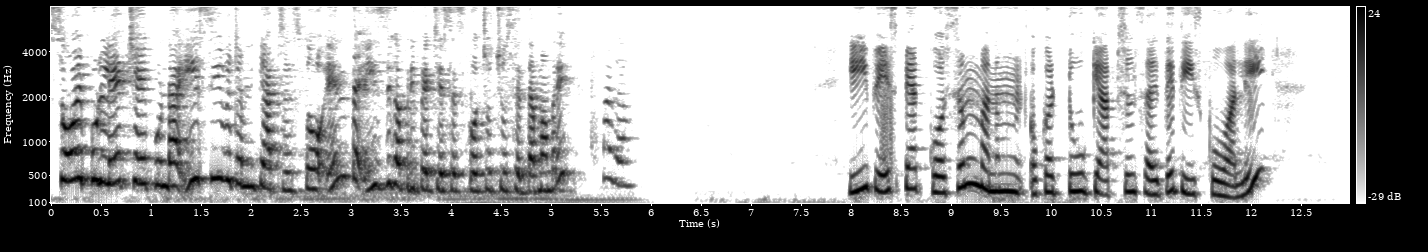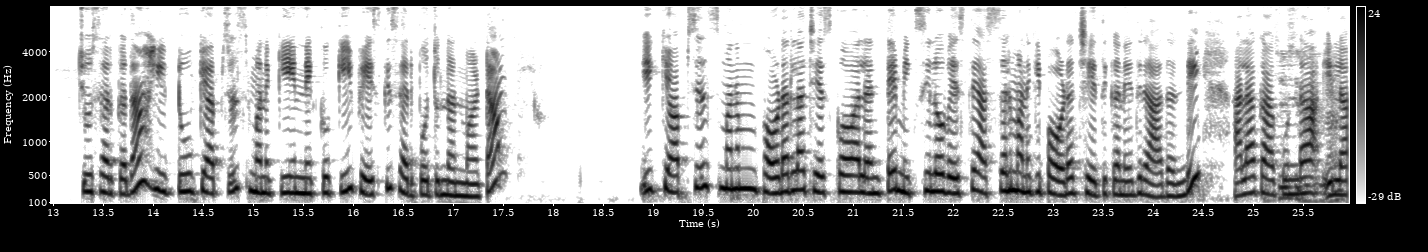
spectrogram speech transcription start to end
సో ఇప్పుడు లేట్ చేయకుండా ఈ సి విటమిన్ క్యాప్సిల్స్తో ఎంత ఈజీగా ప్రిపేర్ చేసేసుకోవచ్చో చూసేద్దామా మరి? పదా. ఈ ఫేస్ ప్యాక్ కోసం మనం ఒక టూ క్యాప్సిల్స్ అయితే తీసుకోవాలి. చూసారు కదా ఈ టూ క్యాప్సిల్స్ మనకి నెక్కి ఫేస్కి సరిపోతుందన్నమాట. ఈ క్యాప్సిల్స్ మనం పౌడర్లా చేసుకోవాలంటే మిక్సీలో వేస్తే అస్సలు మనకి పౌడర్ చేతికి అనేది రాదండి. అలా కాకుండా ఇలా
